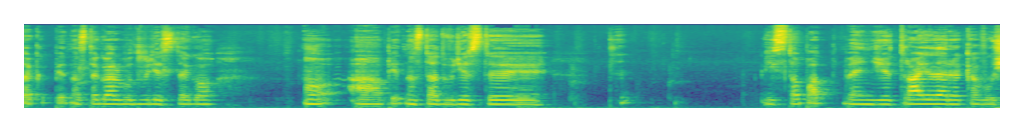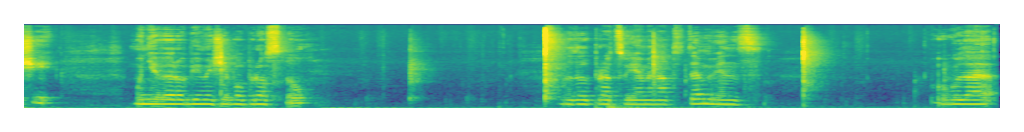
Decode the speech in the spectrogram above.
tak 15 albo 20, no a 15 a 20 listopad będzie trailer kawusi, bo nie wyrobimy się po prostu. Nadal pracujemy nad tym, więc w ogóle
